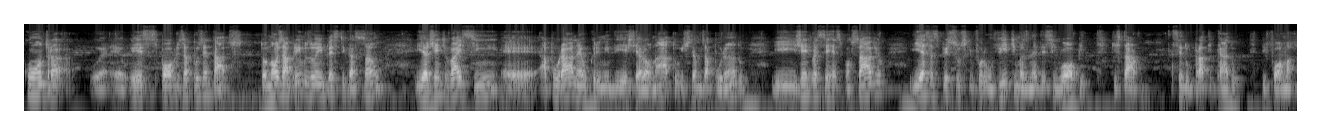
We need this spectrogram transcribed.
contra é, esses pobres aposentados. Então, nós abrimos uma investigação e a gente vai sim é, apurar né, o crime de estelionato, estamos apurando e a gente vai ser responsável. E essas pessoas que foram vítimas né, desse golpe, que está sendo praticado de forma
